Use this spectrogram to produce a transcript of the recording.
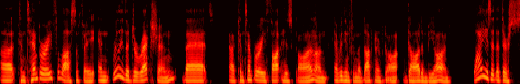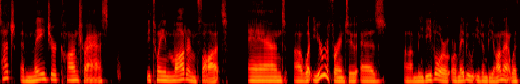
uh, contemporary philosophy and really the direction that uh, contemporary thought has gone on everything from the doctrine of God and beyond, why is it that there's such a major contrast between modern thought and uh, what you're referring to as uh, medieval or, or maybe even beyond that with,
